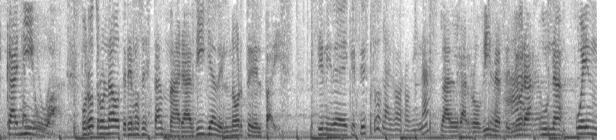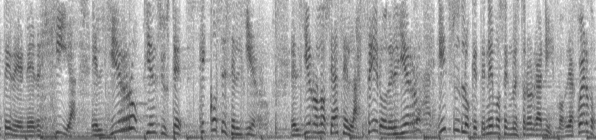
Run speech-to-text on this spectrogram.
cañigua. Por otro lado tenemos esta maravilla del norte del país. ¿Tiene idea de qué es esto? La alborrobina. La algarrobina, Claro. señora, una fuente de energía. El hierro, piense usted, ¿qué cosa es el hierro? El hierro no se hace el acero del hierro, Claro. eso es lo que tenemos en nuestro organismo, ¿de acuerdo?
